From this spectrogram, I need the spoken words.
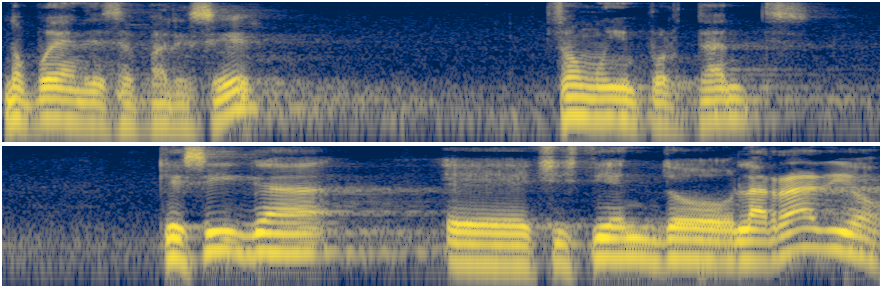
no pueden desaparecer, son muy importantes, que siga eh, existiendo la radio,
